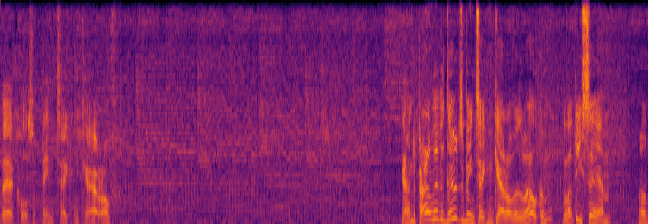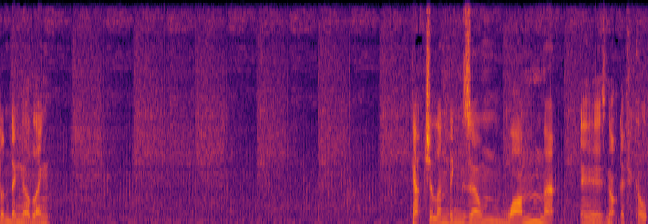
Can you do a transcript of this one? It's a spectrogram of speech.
Vehicles have been taken care of. And apparently the dudes have been taken care of as well. Come bloody see 'em. Well done, Dingo Bling. Capture landing zone 1, that is not difficult.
